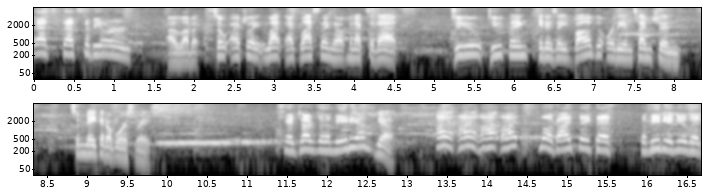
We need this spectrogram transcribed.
that's that's to be earned. I love it. So actually, last thing that'll connect to that. Do you do you think it is a bug or the intention to make it a horse race? In terms of the media? Yeah. I, I, I, I look, I think that the media knew that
